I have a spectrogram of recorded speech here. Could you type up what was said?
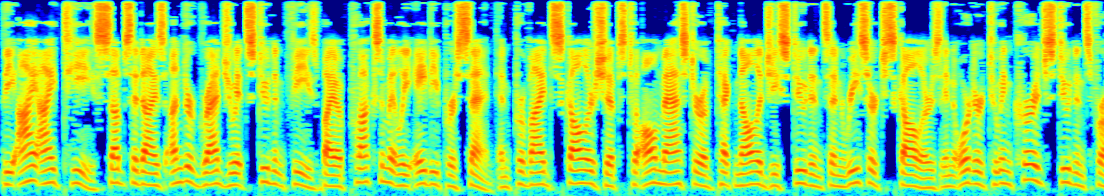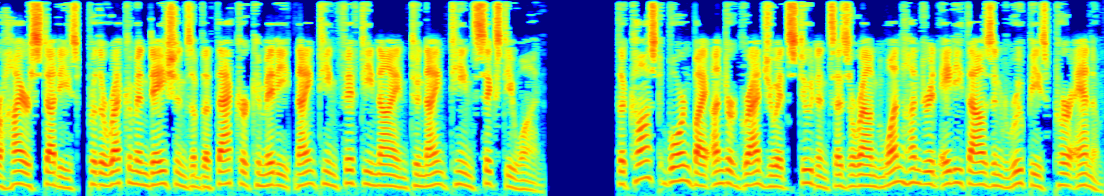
The IITs subsidize undergraduate student fees by approximately 80% and provide scholarships to all Master of Technology students and research scholars in order to encourage students for higher studies, per the recommendations of the Thacker Committee 1959 -1961. The cost borne by undergraduate students is around 180,000 rupees per annum.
